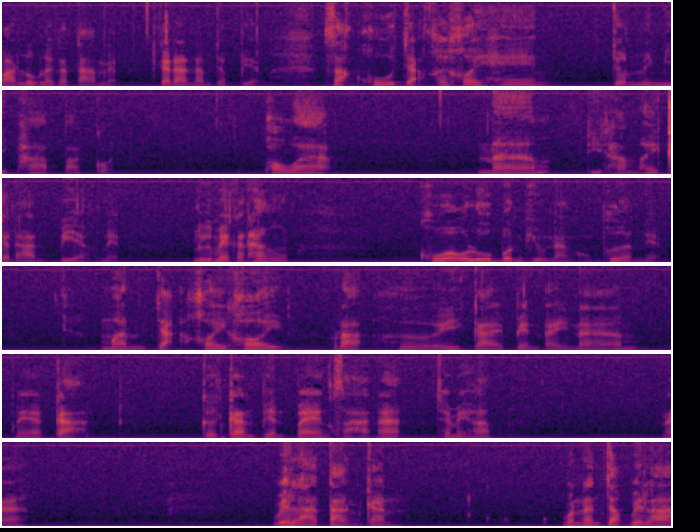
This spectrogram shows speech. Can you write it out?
วาดรูปอะไรก็ตามเนี่ย กระดานดำจะเปียก สักคู่จะค่อยๆ แห้ง จนไม่มีภาพปรากฏ เพราะว่าน้ำที่ทำให้กระดานเปียกเนี่ย หรือแม้กระทั่งคัวรูปบนผิวหนังของเพื่อนเนี่ย มันจะค่อยๆ ระเหยกลายเป็นไอน้ำในอากาศ เกิดการเปลี่ยนแปลงสถานะใช่ไหมครับ นะ เวลาต่างกัน วันนั้นจับเวลา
